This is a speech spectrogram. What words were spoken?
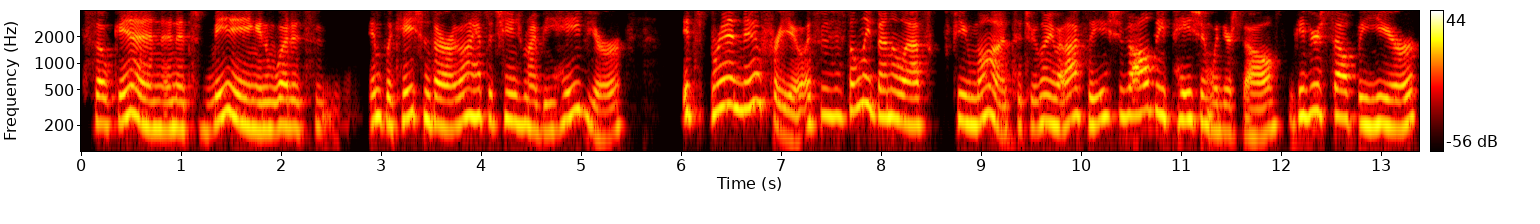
soak in and its meaning and what its implications are. I have to change my behavior. It's brand new for you. It's just only been the last few months that you're learning about oxalate. You should all be patient with yourselves. Give yourself a year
